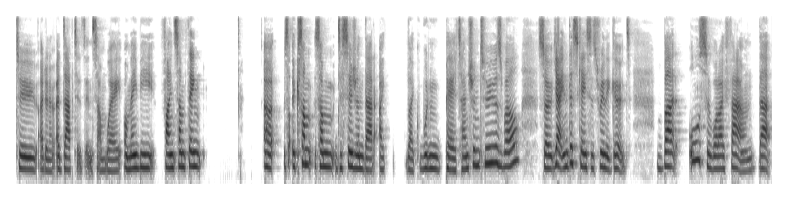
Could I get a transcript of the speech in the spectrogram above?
to, I don't know, adapt it in some way, or maybe find something, uh, like some some decision that I like wouldn't pay attention to as well. So yeah, in this case, it's really good. But also, what I found that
